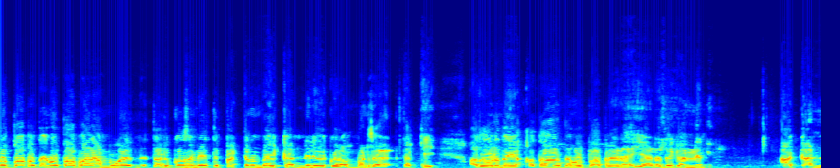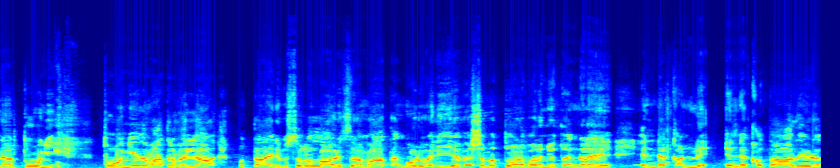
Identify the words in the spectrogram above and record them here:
തങ്ങളുപ്പാപ്പ തങ്ങളുപ്പാപ്പാൻ അമ്പുകൾ തടുക്കുന്ന സമയത്ത് പെട്ടെന്നുണ്ടായി കണ്ണിലേക്ക് ഒരു അമ്മൻ തട്ടി. അതോടെ കഥാ തങ്ങളുപ്പാപ്പയുടെ ഇടത് കണ്ണ് ആ കണ്ണ് തൂങ്ങി. തൂങ്ങിയത് മാത്രമല്ല മുത്തായ നബി സല്ലല്ലാഹു അലൈഹി വസല്ലമ തങ്ങളോട് വലിയ വിഷമത്തോടെ പറഞ്ഞു തങ്ങളെ എന്റെ കണ്ണ് എന്റെ ഖതാദയുടെ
